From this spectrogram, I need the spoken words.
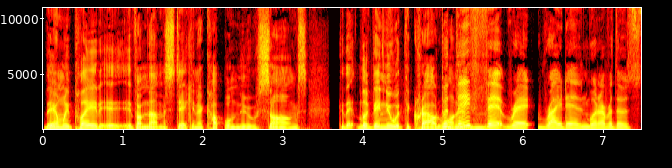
they only played, if I'm not mistaken, a couple new songs. They, look, they knew what the crowd but wanted. they fit right right in whatever those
